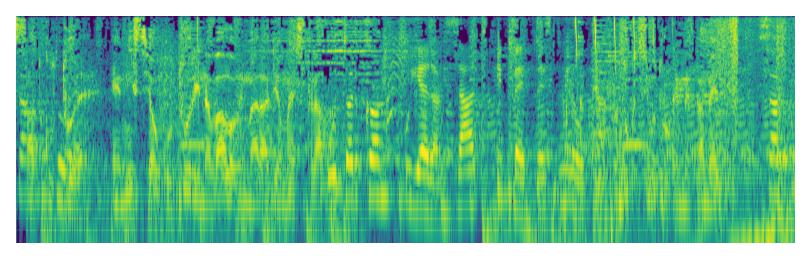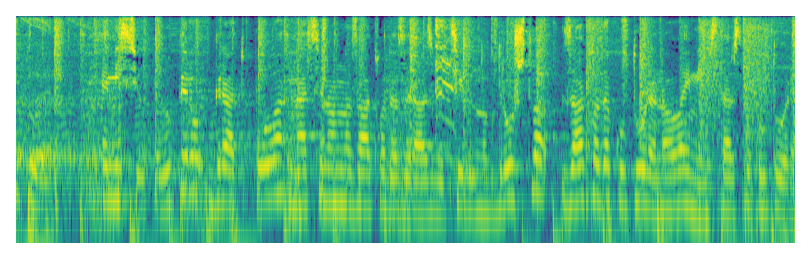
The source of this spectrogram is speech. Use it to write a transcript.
Sat kulture. Emisija o kulturi na valovima Radio Maestrala. Utorkom u 1 sat i 15 minuta. Produkciji udruge Metamedija. Sat kulture. Emisiju podupiru Grad Pula, Nacionalna zaklada za razvoj civilnog društva, Zaklada Kultura Nova i Ministarstvo kulture.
